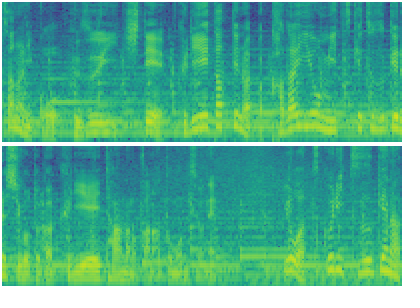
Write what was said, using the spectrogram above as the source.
さらにこう付随してクリエイターっていうのはやっぱ課題を見つけ続ける仕事がクリエイターなのかなと思うんですよね。要は作り続けな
